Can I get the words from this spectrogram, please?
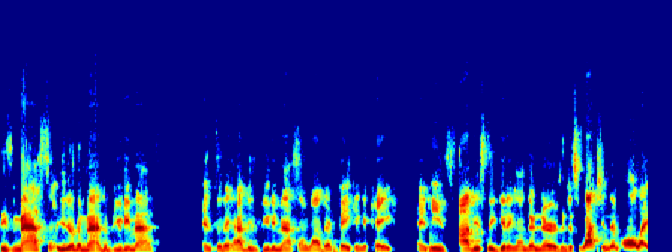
these masks. You know the mat, the beauty mask, and so they have these beauty masks on while they're baking a cake and he's obviously getting on their nerves and just watching them all like,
